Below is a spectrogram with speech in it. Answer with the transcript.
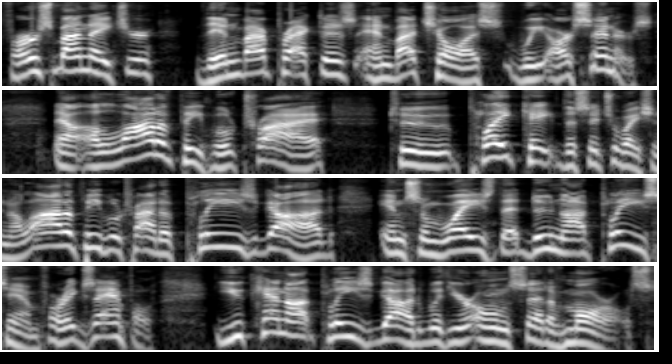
first by nature, then by practice, and by choice. We are sinners. Now, a lot of people try to placate the situation. A lot of people try to please God in some ways that do not please Him. For example, you cannot please God with your own set of morals.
